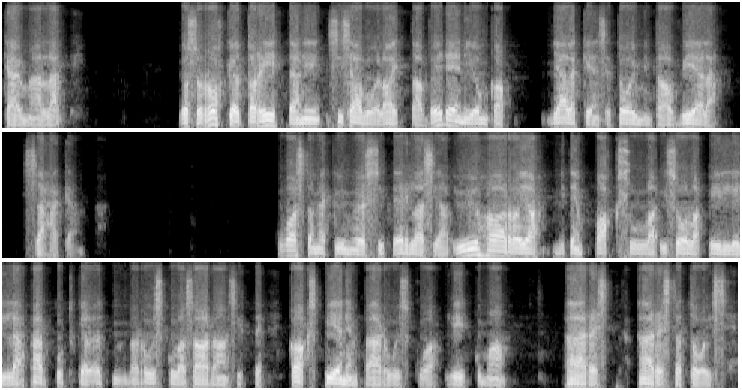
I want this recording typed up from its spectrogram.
käymään läpi. Jos rohkeutta riittää, niin sisään voi laittaa veden, jonka jälkeen se toiminta on vielä sähäkämpää. Kuvasta näkyy myös sitten erilaisia Y-haaroja, miten paksulla, isolla pillillä, äh, putkella, ruiskulla saadaan sitten kaksi pienempää ruiskua liikkumaan äärestä, äärestä toiseen.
